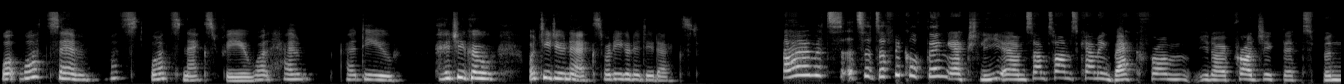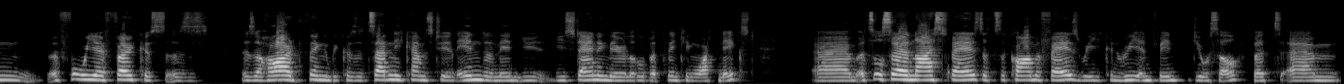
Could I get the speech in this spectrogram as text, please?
What what's um what's what's next for you? What how how do you how do you go? What do you do next? What are you going to do next? Um, it's it's a difficult thing actually. Um, sometimes coming back from you know a project that's been a four year focus is is a hard thing because it suddenly comes to an end and then you you're standing there a little bit thinking what next. Um, it's also a nice phase. It's a calmer phase where you can reinvent yourself. But um,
